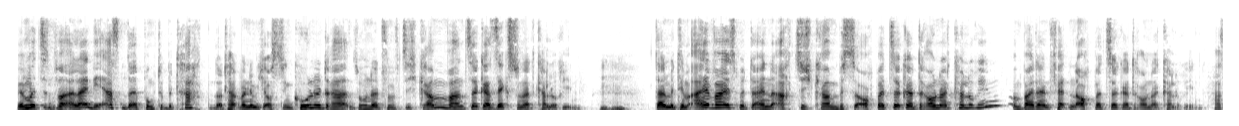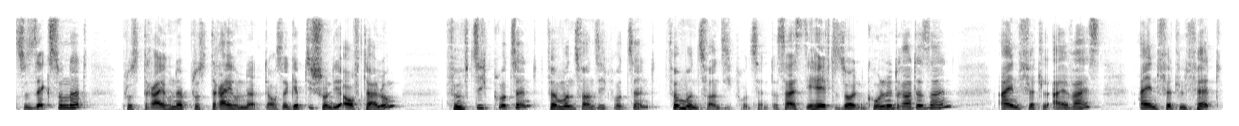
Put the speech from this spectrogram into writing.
wenn wir jetzt mal allein die ersten drei Punkte betrachten, dort hat man nämlich aus den Kohlenhydraten so 150 Gramm waren circa 600 Kalorien. Mhm. Dann mit dem Eiweiß, mit deinen 80 Gramm bist du auch bei circa 300 Kalorien und bei deinen Fetten auch bei circa 300 Kalorien. Hast du 600 plus 300 plus 300. Daraus ergibt sich schon die Aufteilung 50 Prozent, 25 Prozent, 25 Prozent. Das heißt, die Hälfte sollten Kohlenhydrate sein, ein Viertel Eiweiß, ein Viertel Fett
